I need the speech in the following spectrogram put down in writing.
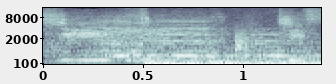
see your dirty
